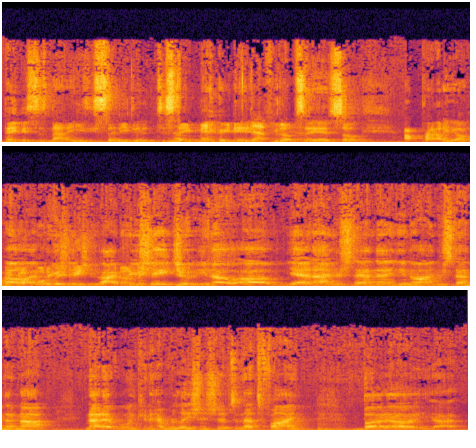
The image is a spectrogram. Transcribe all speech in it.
Vegas is not an easy city to, to stay married in. You know what I'm saying? So I'm proud of y'all, man. Oh, Y'all I motivate appreciate me. you. I know what mean? appreciate you. Yeah. You know, um, yeah, and I understand that. You know, I understand that not not everyone can have relationships, and that's fine. Mm-hmm. But uh, yeah,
